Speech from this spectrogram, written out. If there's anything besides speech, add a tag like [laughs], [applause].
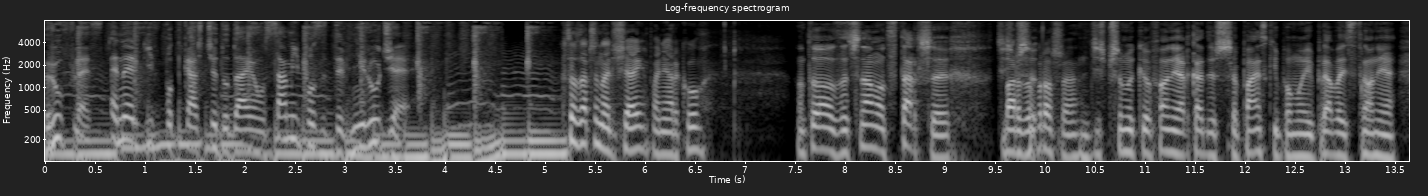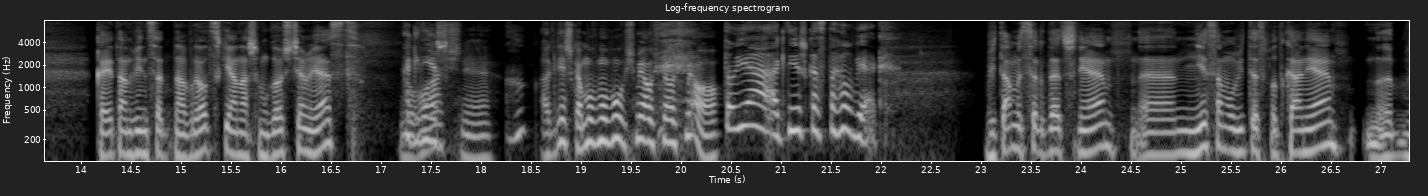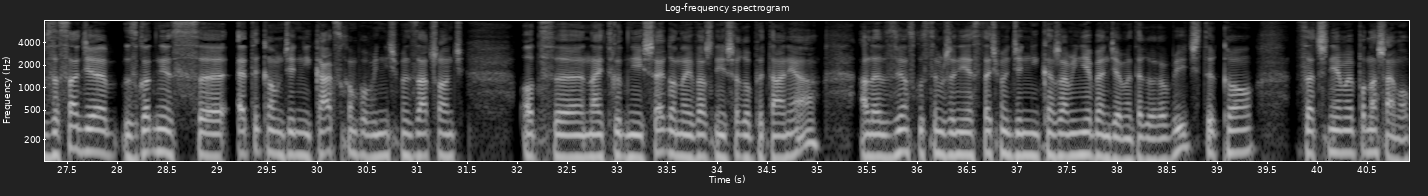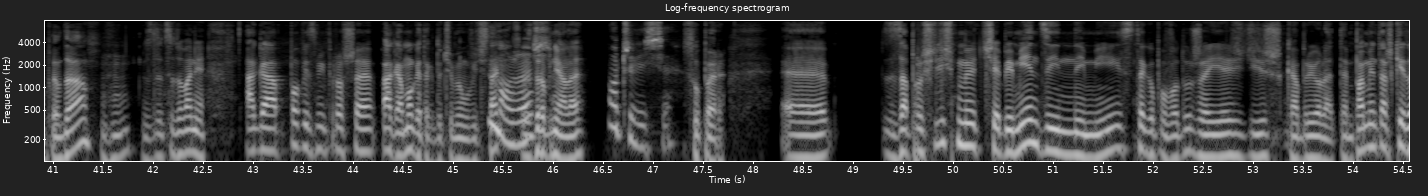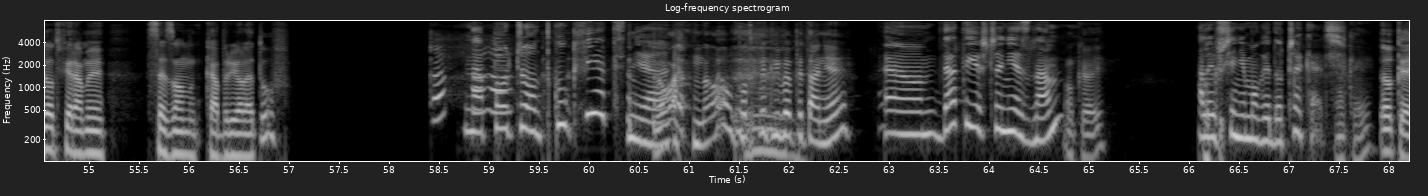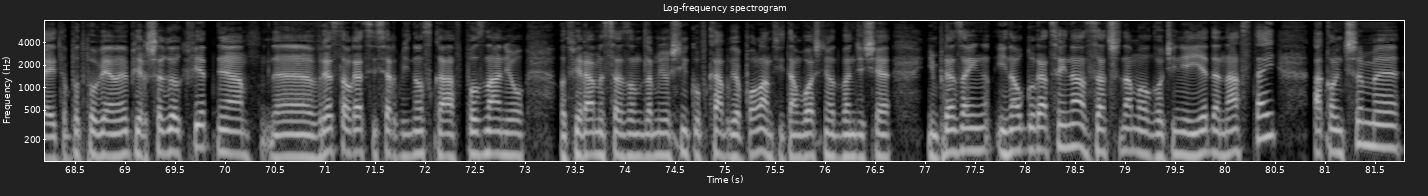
Rufles energii w podcaście dodają sami pozytywni ludzie. Kto zaczyna dzisiaj, paniarku? No to zaczynamy od starszych. Dziś Bardzo przy, proszę. Dziś przy mikrofonie Arkadiusz Szczepański, po mojej prawej stronie Kajetan Vincent Nawrocki, a naszym gościem jest... No Agnieszka. właśnie. Agnieszka, mów, mów, mów, śmiało, śmiało, śmiało. To ja, Agnieszka Stachowiak. Witamy serdecznie. E, niesamowite spotkanie. E, w zasadzie zgodnie z etyką dziennikarską powinniśmy zacząć od e, najtrudniejszego, najważniejszego pytania, ale w związku z tym, że nie jesteśmy dziennikarzami, nie będziemy tego robić, tylko zaczniemy po naszemu, prawda? Mhm, zdecydowanie. Aga, powiedz mi proszę... Aga, mogę tak do ciebie mówić, tak? Możesz. Zdrobniale. Oczywiście. Super. E, zaprosiliśmy ciebie między innymi z tego powodu, że jeździsz kabrioletem. Pamiętasz, kiedy otwieramy sezon kabrioletów? Na początku kwietnia. No, no podchwytliwe pytanie. Em, daty jeszcze nie znam, Okej, ale już się nie mogę doczekać. okej. Okej, to podpowiemy. 1 kwietnia e, w restauracji Sarbinowska w Poznaniu otwieramy sezon dla miłośników Cabrio Poland i tam właśnie odbędzie się impreza in- inauguracyjna. Zaczynamy o godzinie 11, a kończymy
